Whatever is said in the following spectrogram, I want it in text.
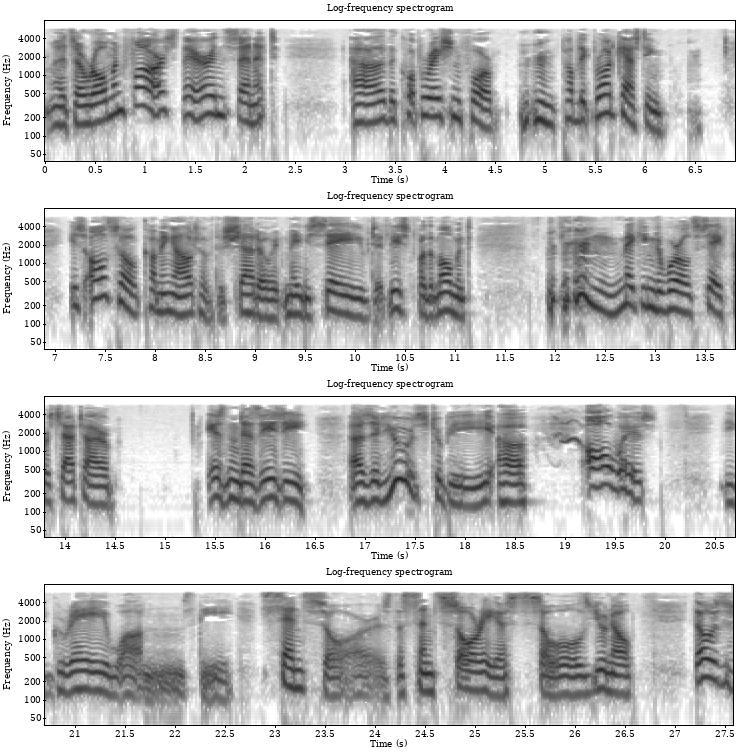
It's a Roman farce there in the Senate. Uh, the Corporation for Public Broadcasting is also coming out of the shadow. It may be saved, at least for the moment. Making the world safe for satire isn't as easy as it used to be. Uh, always the gray ones, the censors, the censorious souls, you know, those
